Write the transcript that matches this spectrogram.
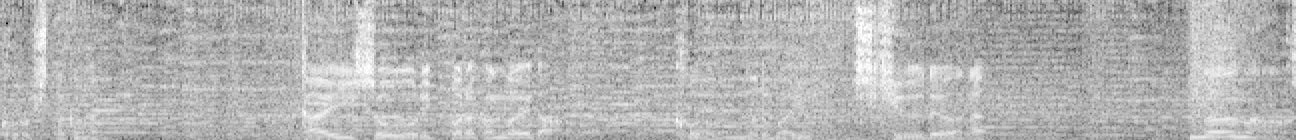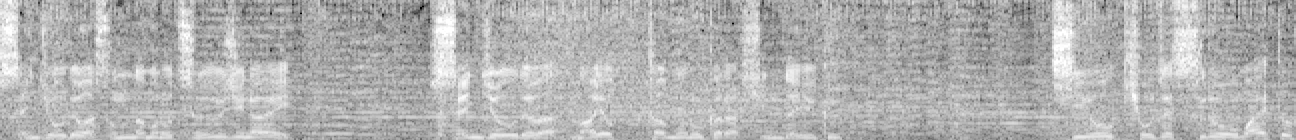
殺したくない。大層立派な考えだ。このぬるま湯地球ではな。だが戦場ではそんなもの通じない。戦場では迷った者から死んでゆく。血を拒絶するお前と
